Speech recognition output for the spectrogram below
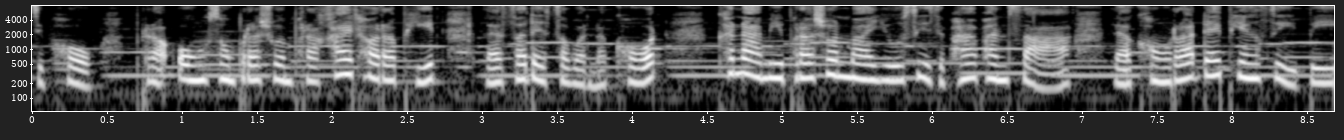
2076 พระองค์ทรงประชวรพระค่ายทรพิษ และเสด็จสวรรคต ขณะมีพระชนมายุ 45 พรรษา และครองราชได้เพียง 4 ปี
